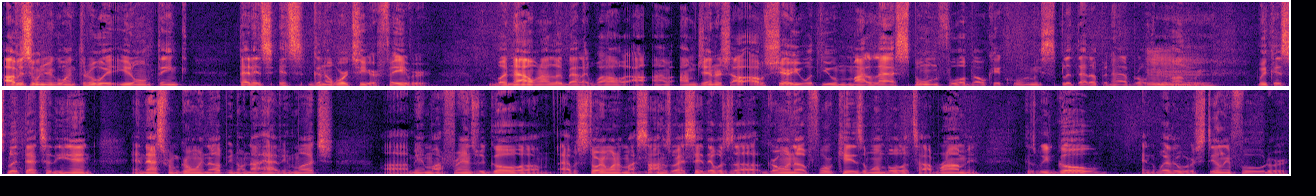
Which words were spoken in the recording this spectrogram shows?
Obviously, when you're going through it, you don't think that it's it's gonna work to your favor. But now when I look back, like wow, I, I'm, I'm generous. I'll, I'll share you with you my last spoonful of. Okay, cool. Let me split that up in half, bro. If you're hungry, we could split that to the end. And that's from growing up, you know, not having much. Uh, me and my friends would go. Um, I have a story in one of my songs where I say there was uh, growing up four kids and one bowl of top ramen, because we'd go and whether we were stealing food or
